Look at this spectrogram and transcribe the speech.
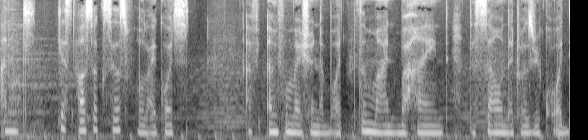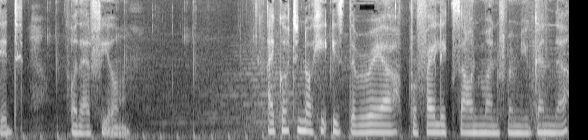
And yes, was successful. I got information about the man behind the sound that was recorded for that film. I got to know he is the rare prophylactic sound man from Uganda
